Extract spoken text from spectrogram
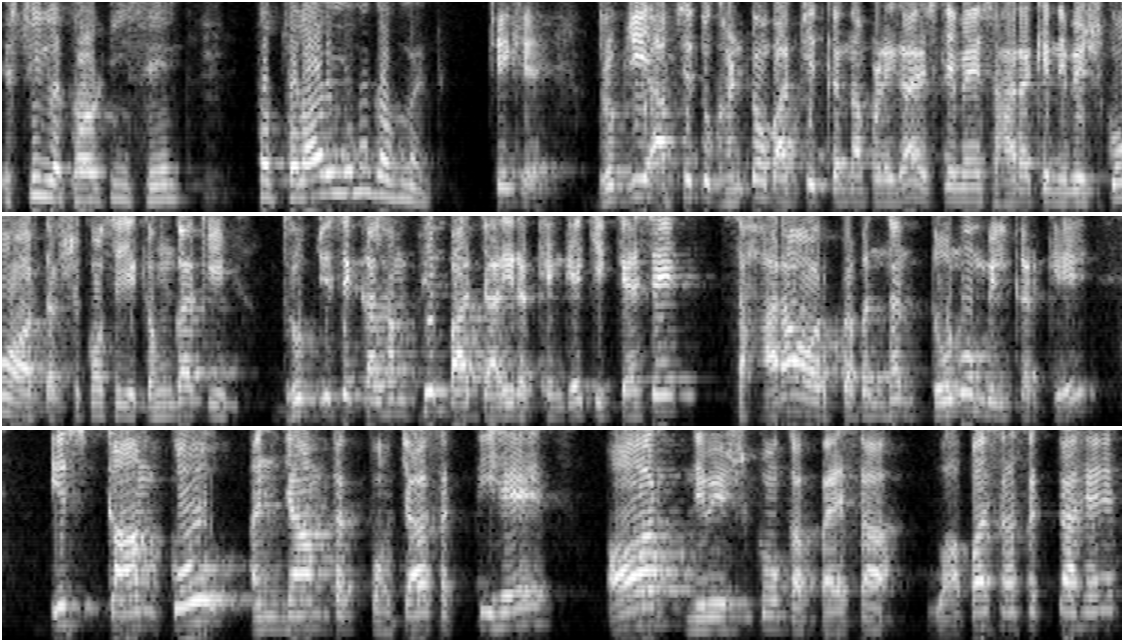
स्टील अथॉरिटी सेल सब चला रही है ना गवर्नमेंट ठीक है। ध्रुव जी आपसे तो घंटों बातचीत करना पड़ेगा इसलिए मैं सहारा के निवेशकों और दर्शकों से ये कहूँगा कि ध्रुव जी से कल हम फिर बात जारी रखेंगे कि कैसे सहारा और प्रबंधन दोनों मिलकर के इस काम को अंजाम तक पहुँचा सकती है और निवेशकों का पैसा वापस आ सकता है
